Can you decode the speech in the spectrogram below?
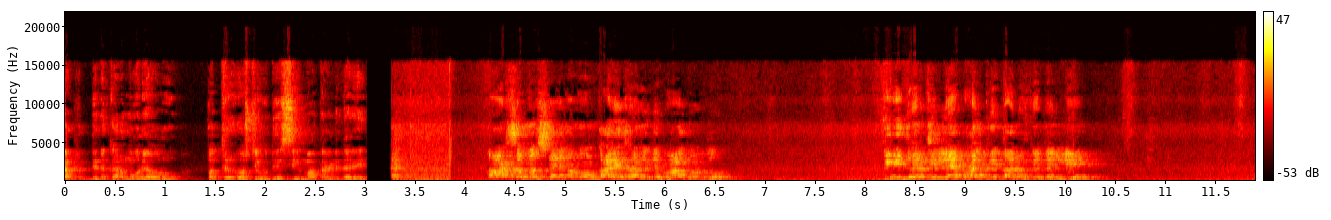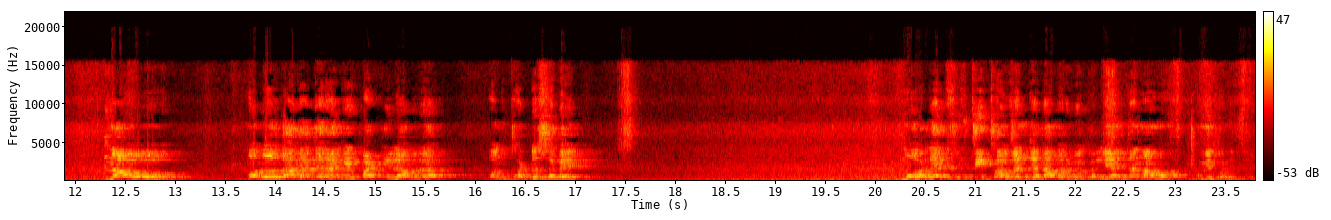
ಡಾಕ್ಟರ್ ದಿನಕರ್ ಮೋರೆ ಅವರು ಪತ್ರಿಕಾಗೋಷ್ಠಿ ಉದ್ದೇಶಿಸಿ ಮಾತನಾಡಿದ್ದಾರೆ. ನಾಡ್ ಸಮಸ್ಯೆ ನಮ್ಮ ಒಂದು ಕಾರ್ಯಕ್ರಮ ಇದೆ ಬಹಳ ದೊಡ್ಡದು. ಬೀದರ್ ಜಿಲ್ಲೆ ಭಾಲ್ಕಿ ತಾಲೂಕಿನಲ್ಲಿ ನಾವು ಮನೋಜ್ ದಾದಾ ಜನಾಂಗೀಯ ಪಾಟೀಲ್ ಅವರ ಒಂದು ದೊಡ್ಡ ಸಭೆ. ಮೋರ್ ದನ್ ಫಿಫ್ಟಿ ಥೌಸಂಡ್ ಜನ ಬರ್ಬೇಕಲ್ಲಿ ಅಂತ ನಾವು ಹಮ್ಮಿಕೊಂಡಿದ್ದೇವೆ.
